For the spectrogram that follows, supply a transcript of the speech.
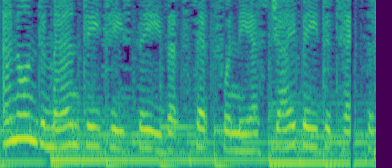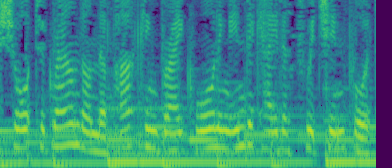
An on-demand DTC that sets when the SJB detects a short to ground on the parking brake warning indicator switch input,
